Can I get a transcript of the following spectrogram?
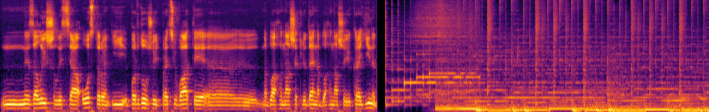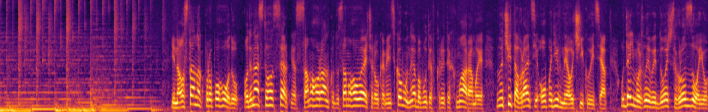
не залишилися осторонь і продовжують працювати е, на благо наших людей, на благо нашої країни. І наостанок про погоду. 11 серпня з самого ранку до самого вечора у Кам'янському небо буде вкрите хмарами. Вночі та вранці опадів не очікується. У день можливий дощ з грозою.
